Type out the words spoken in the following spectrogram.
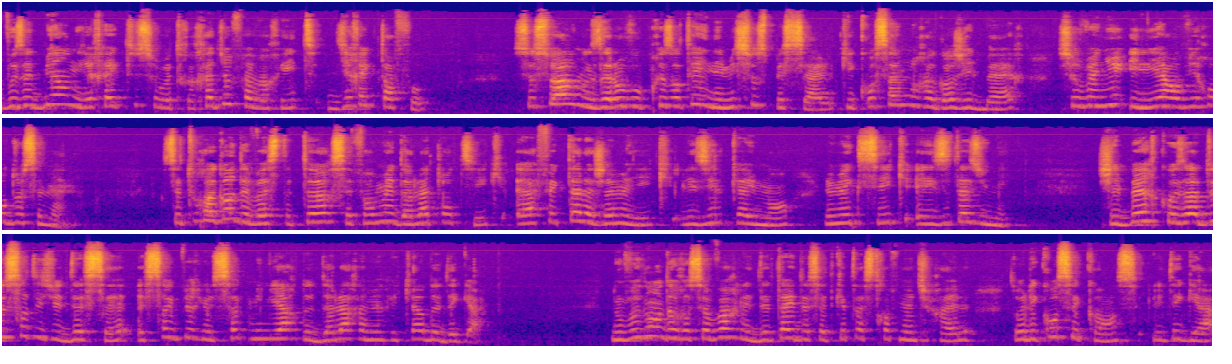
vous êtes bien en direct sur votre radio favorite, Direct Info. Ce soir, nous allons vous présenter une émission spéciale qui concerne l'ouragan Gilbert, survenu il y a environ deux semaines. Cet ouragan dévastateur s'est formé dans l'Atlantique et affecta la Jamaïque, les îles Caïmans, le Mexique et les États-Unis. Gilbert causa 218 décès et 5,5 milliards de dollars américains de dégâts. Nous venons de recevoir les détails de cette catastrophe naturelle, dont les conséquences, les dégâts,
